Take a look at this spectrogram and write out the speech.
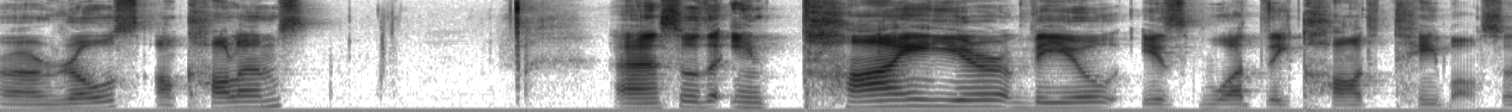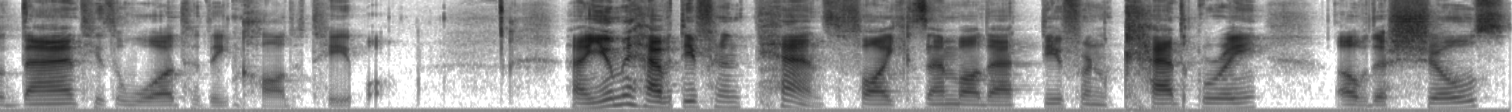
uh, rows or columns. And so the entire view is what they called table. So that is what they called table. And you may have different pens, for example, that different category of the shows.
